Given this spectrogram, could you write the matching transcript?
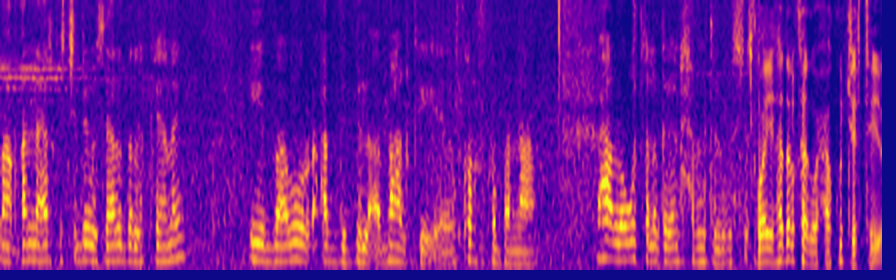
baaqana arki jiray wasaaradda la keenay. Iyo baabuur cabdi bahalkii ee korka ka bannaan. Waxaa loogu talagalay in xarunta lagu soo waayo hadalkaaga waxaa ku jirtay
